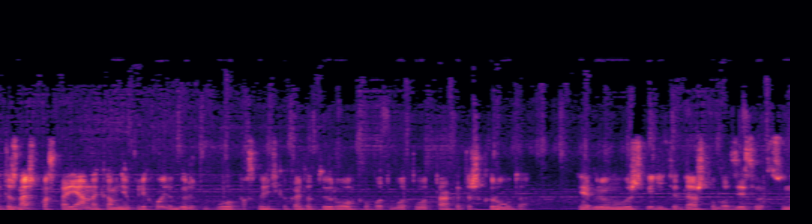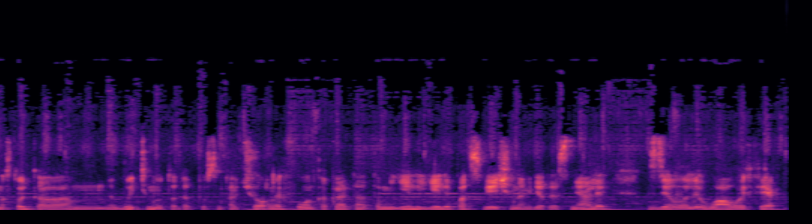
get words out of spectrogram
это знаешь, постоянно ко мне приходит, говорит, во, посмотрите, какая татуировка, вот, вот, вот так, это ж круто. Я говорю, ну вы же видите, да, что вот здесь вот все настолько вытянуто, допустим, там черный фон, какая-то там еле-еле подсвечена, где-то сняли, сделали вау-эффект,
